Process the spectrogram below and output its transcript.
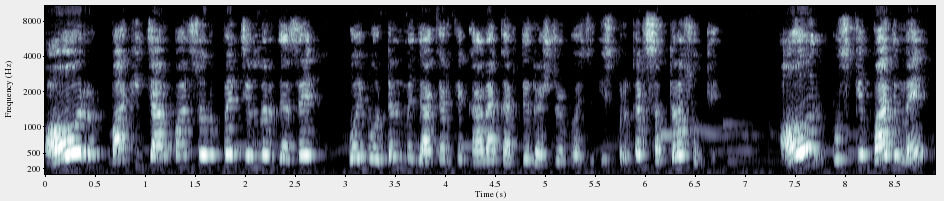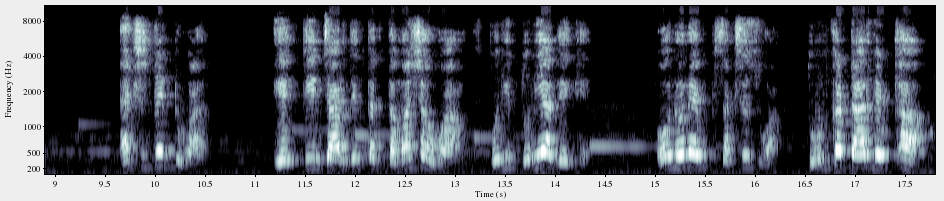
और बाकी चार पाँच सौ रुपए चिल्लर जैसे कोई होटल में जाकर के खाना करते रेस्टोरेंट वैसे, इस प्रकार सत्रह सौ थे। और उसके बाद में एक्सीडेंट हुआ। ये तीन चार दिन तक तमाशा हुआ, पूरी दुनिया देखे उन्होंने सक्सेस हुआ। तो उनका टारगेट था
